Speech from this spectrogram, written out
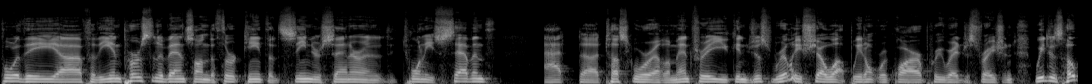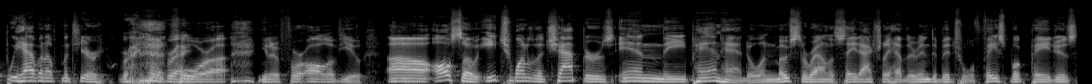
for the uh, for the in-person events on the 13th at the Senior Center and the 27th at uh, Tuscarora Elementary. You can just really show up. We don't require pre-registration. We just hope we have enough material Right, right. for uh, you know for all of you. Uh, also, each one of the chapters in the Panhandle and most around the state actually have their individual Facebook pages.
